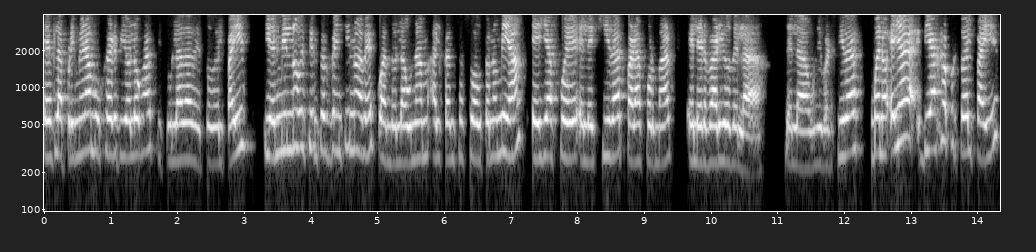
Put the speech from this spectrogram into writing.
es la primera mujer bióloga titulada de todo el país y en 1929, cuando la UNAM alcanza su autonomía, ella fue elegida para formar el herbario de la, de la universidad. Bueno, ella viaja por todo el país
